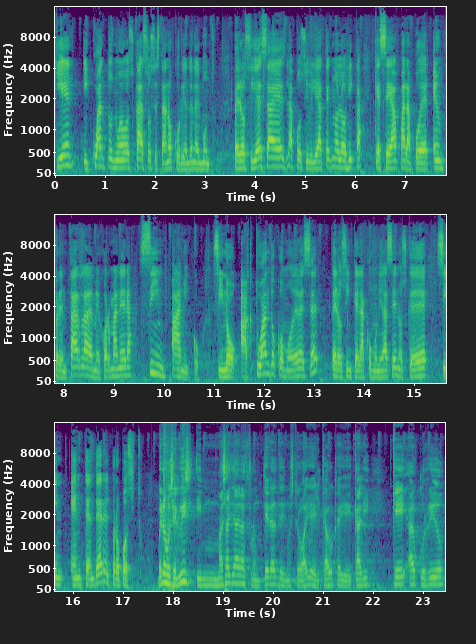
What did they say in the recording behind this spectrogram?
quién y cuántos nuevos casos están ocurriendo en el mundo. Pero si esa es la posibilidad tecnológica, que sea para poder enfrentarla de mejor manera, sin pánico, sino actuando como debe ser, pero sin que la comunidad se nos quede sin entender el propósito. Bueno, José Luis, y más allá de las fronteras de nuestro Valle del Cauca y de Cali, ¿qué ha ocurrido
